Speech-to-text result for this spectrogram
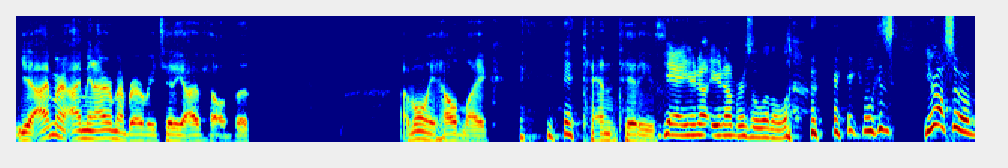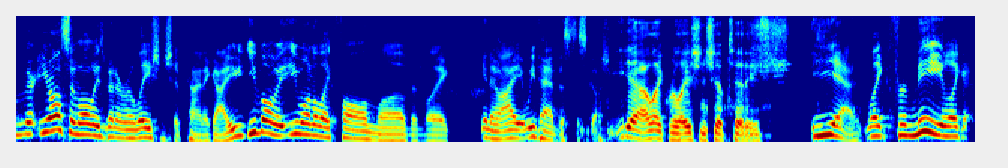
Yeah, I, me- I mean, I remember every titty I've held, but I've only held like 10 titties. yeah, your your number's a little lower because you're also you're also always been a relationship kind of guy. You, you've always you want to like fall in love and like you know I we've had this discussion. Yeah, I like relationship titties. Yeah, like for me, like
